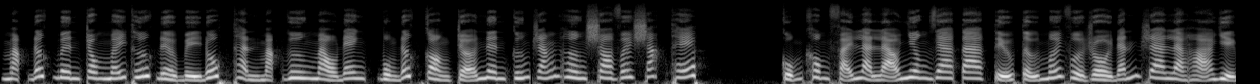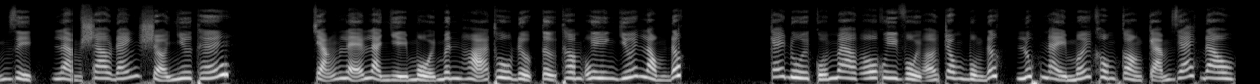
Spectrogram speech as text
Mặt đất bên trong mấy thước đều bị đốt thành mặt gương màu đen, bùn đất còn trở nên cứng rắn hơn so với sắt thép. Cũng không phải là lão nhân gia ta, tiểu tử mới vừa rồi đánh ra là hỏa diễm gì, làm sao đáng sợ như thế? Chẳng lẽ là nhị muội minh hỏa thu được từ thâm uyên dưới lòng đất? Cái đuôi của Mao Ô Quy vùi ở trong bùn đất, lúc này mới không còn cảm giác đau.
